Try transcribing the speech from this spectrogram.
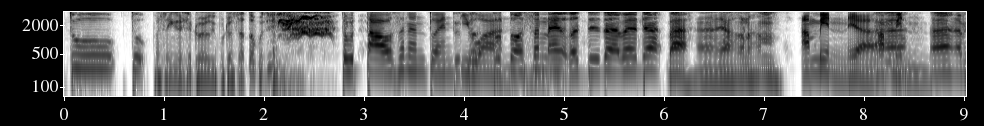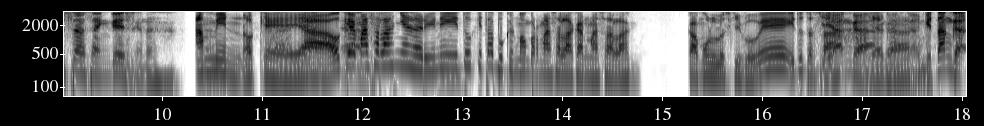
tuh tuh bahasa Inggrisnya 2021 apa sih? 2021. 2000 eh tidak beda. Bah, eh, yang hmm. Amin ya, amin. Ah, ah, bisa bahasa Inggris gitu. Amin. Oke Ah, ya. ya, Oke, ya. masalahnya hari ini Hmm. itu kita bukan mempermasalahkan masalah kamu lulus giveaway itu terserah enggak, ya enggak, kan. enggak. Kita enggak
